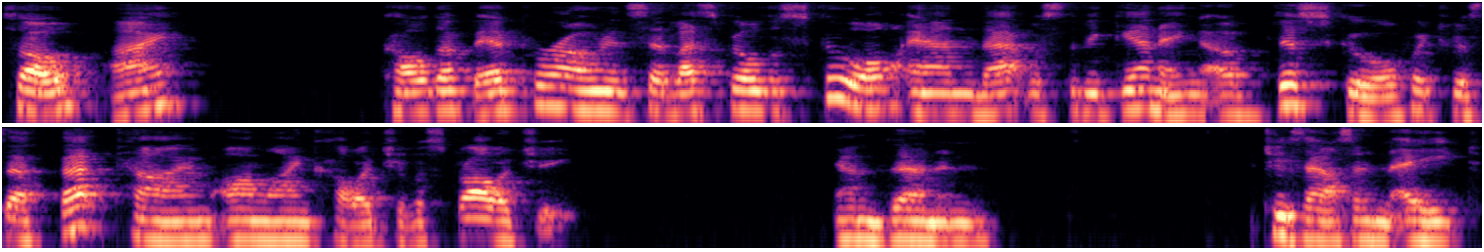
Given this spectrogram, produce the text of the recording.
So I called up Ed Perone and said, let's build a school. And that was the beginning of this school, which was at that time Online College of Astrology. And then in 2008,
